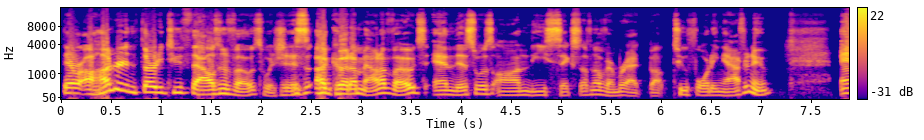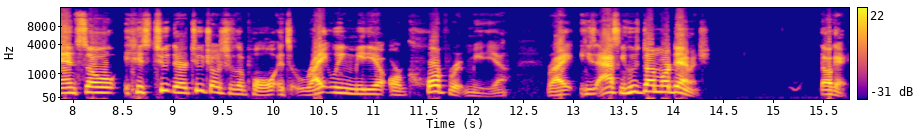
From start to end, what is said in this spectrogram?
there were 132,000 votes, which is a good amount of votes, and this was on the 6th of November at about 2:40 in the afternoon. And so his two there are two choices for the poll. It's right-wing media or corporate media, right? He's asking who's done more damage. Okay,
